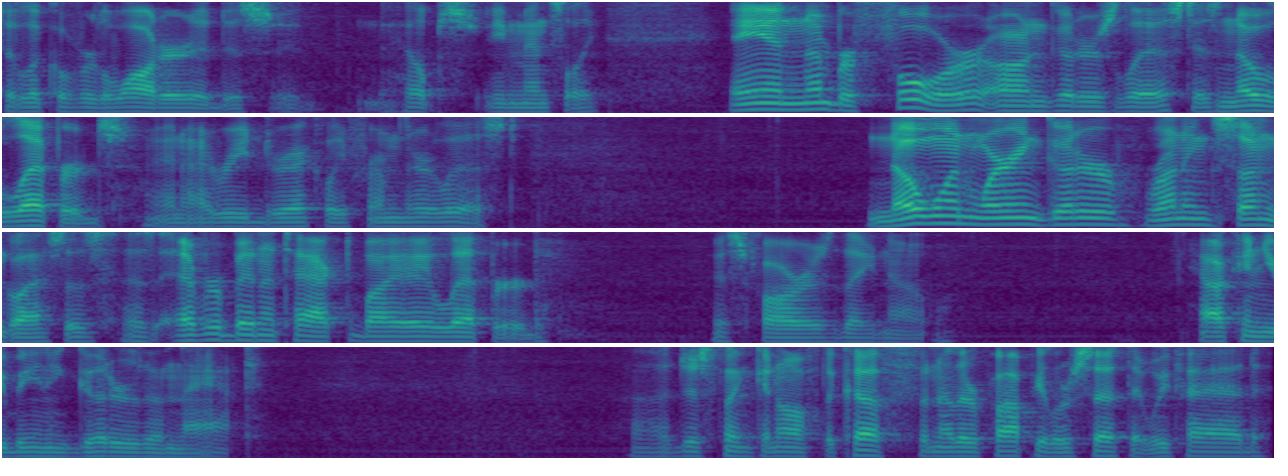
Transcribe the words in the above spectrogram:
to look over the water. It just it helps immensely. And number four on Goodr's list is no leopards, and I read directly from their list. No one wearing Goodr running sunglasses has ever been attacked by a leopard, as far as they know. How can you be any gooder than that? Uh, just thinking off the cuff, another popular set that we've had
